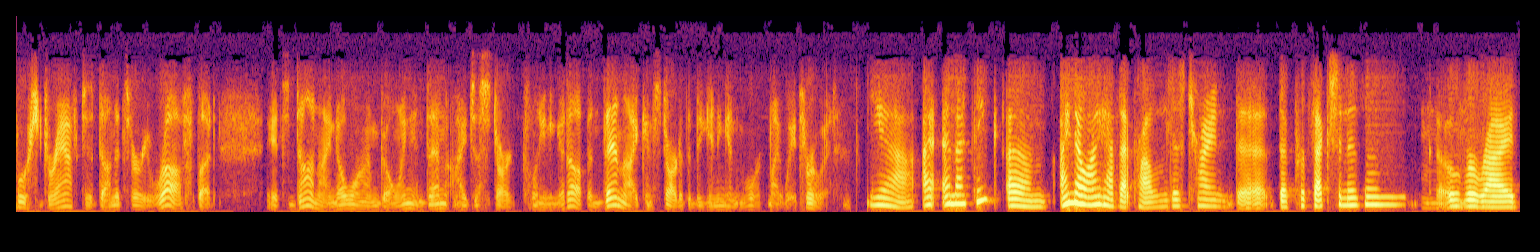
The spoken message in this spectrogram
first draft is done. It's very rough, but it's done. I know where I'm going, and then I just start cleaning it up, and then I can start at the beginning and work my way through it. Yeah, I, and I think um I know I have that problem. Just trying the the perfectionism mm-hmm. overrides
